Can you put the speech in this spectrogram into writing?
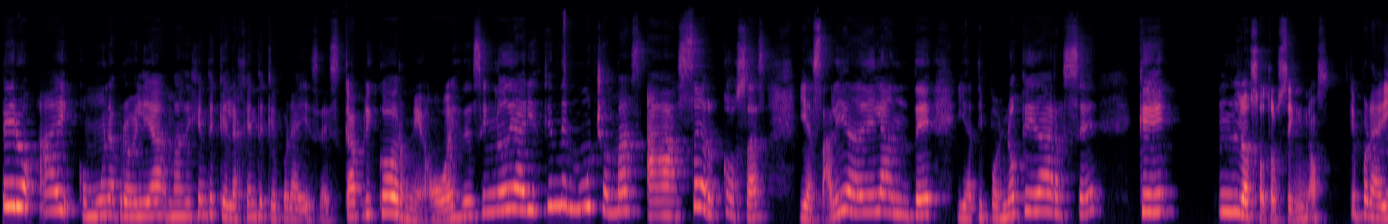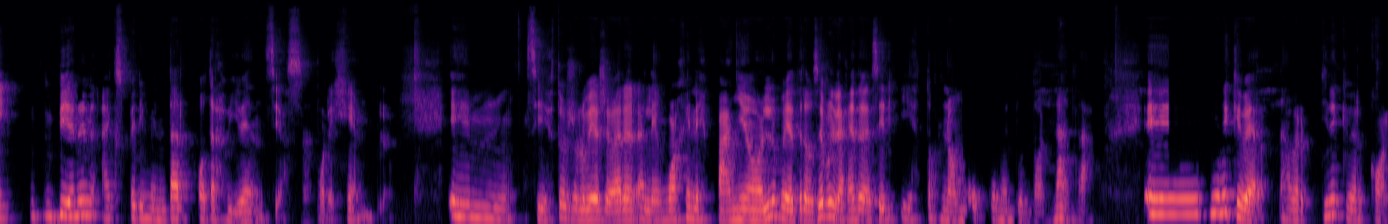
pero hay como una probabilidad más de gente que la gente que por ahí es, Capricornio o es del signo de Aries tienden mucho más a hacer cosas y a salir adelante y a tipo no quedarse que los otros signos que por ahí vienen a experimentar otras vivencias, por ejemplo. Eh, esto yo lo voy a llevar al, lenguaje en español, voy a traducir porque la gente va a decir, y estos nombres no entiendo nada. Eh, tiene que ver, a ver, tiene que ver con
